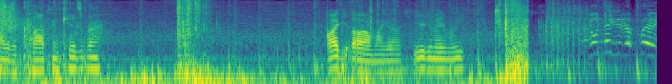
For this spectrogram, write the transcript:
All the clapping kids, bro. Why'd you? Oh my gosh, you already made him leave. You needed a pay.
